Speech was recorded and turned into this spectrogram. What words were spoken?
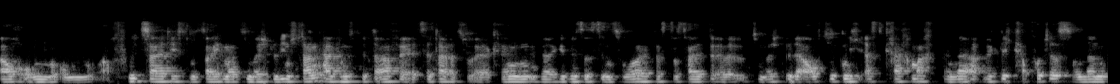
auch um, um auch frühzeitig, so sage ich mal, zum Beispiel Instandhaltungsbedarfe etc. zu erkennen über gewisse Sensoren, dass das halt äh, zum Beispiel der Aufzug nicht erst Krach macht, wenn er wirklich kaputt ist, sondern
